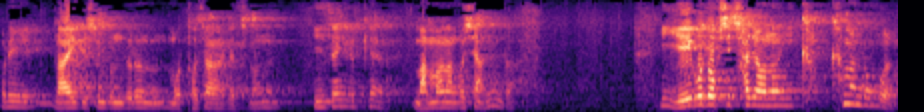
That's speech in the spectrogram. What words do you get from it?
우리 나이 드신 분들은 뭐 더 잘 알겠지만은 인생이 그렇게 만만한 것이 아닙니다. 이 예고도 없이 찾아오는 이 캄캄한 동굴.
